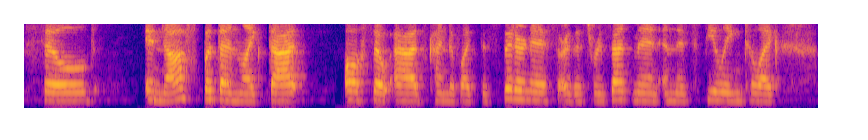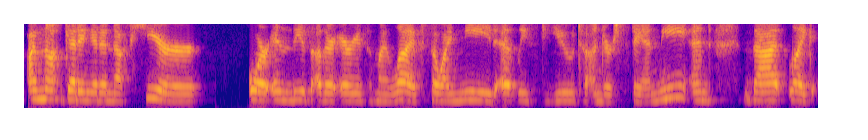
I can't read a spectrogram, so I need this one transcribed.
filled enough, but then like that also adds kind of like this bitterness or this resentment and this feeling to like i'm not getting it enough here or in these other areas of my life so i need at least you to understand me. And that like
